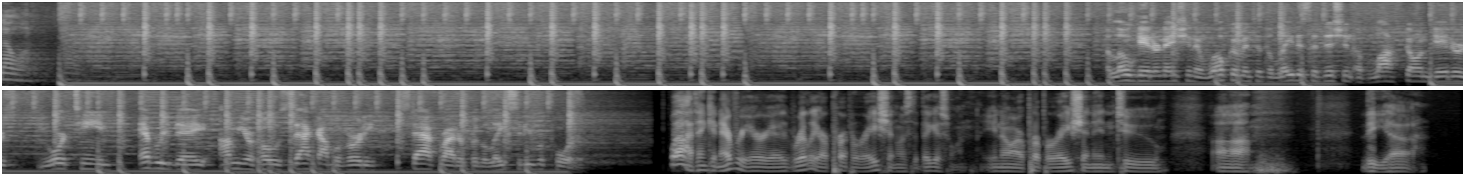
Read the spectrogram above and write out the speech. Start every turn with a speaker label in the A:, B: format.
A: No one.
B: Hello, Gator Nation, and welcome into the latest edition of Locked On Gators, your team every day. I'm your host, Zach Abolverdi, staff writer for the Lake City Reporter.
C: Well, I think in every area, really, our preparation was the biggest one. You know, our preparation into um, the uh,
